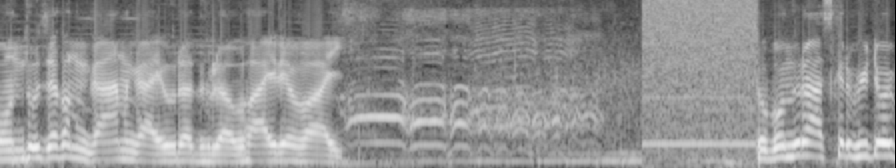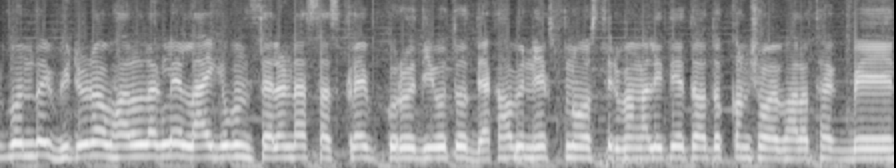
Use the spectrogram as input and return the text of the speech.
বন্ধু যখন গান গায়, উড়া ধুরা, ভাই রে ভাই। তো বন্ধুরা, আজকের ভিডিও ওই পর্যন্ত ভিডিওটা ভালো লাগলে লাইক এবং চ্যানেলটা সাবস্ক্রাইব করে দিও। তো দেখা হবে নেক্সট কোনো অস্থির বাঙালিতে। ততক্ষণ সবাই ভালো থাকবেন।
